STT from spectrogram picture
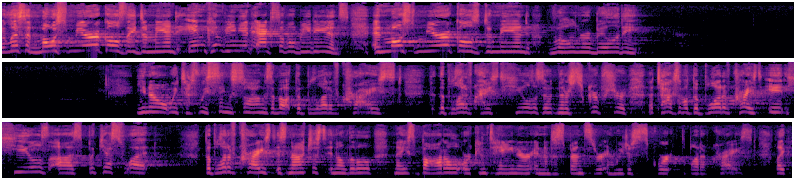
But listen, most miracles they demand inconvenient acts of obedience, and most miracles demand vulnerability. You know, we, we sing songs about the blood of Christ, that the blood of Christ heals us. And there's scripture that talks about the blood of Christ. It heals us. But guess what? The blood of Christ is not just in a little nice bottle or container in a dispenser and we just squirt the blood of Christ. Like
